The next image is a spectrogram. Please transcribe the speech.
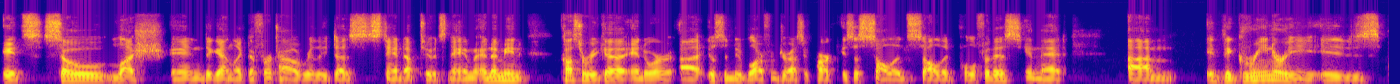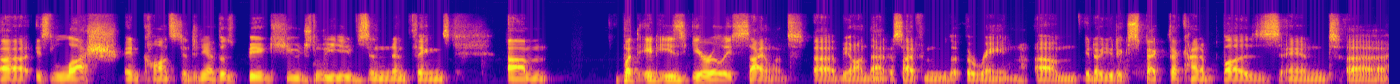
it's so lush, and again, like the fertile really does stand up to its name. And I mean, Costa Rica and or uh, Isla Nublar from Jurassic Park is a solid, solid pull for this. In that, um, it, the greenery is uh, is lush and constant, and you have those big, huge leaves and and things. Um, but it is eerily silent uh, beyond that, aside from the, the rain. Um, you know, you'd expect that kind of buzz and uh,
